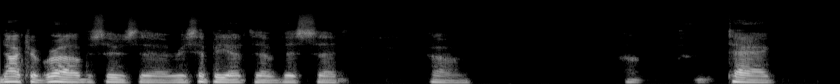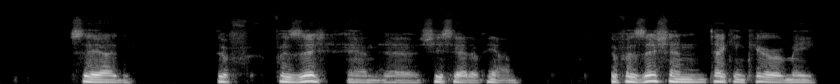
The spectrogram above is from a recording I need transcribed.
Dr. Grubbs, who's the recipient of this uh, um, uh, tag, said the physician, and uh, she said of him, the physician taking care of me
